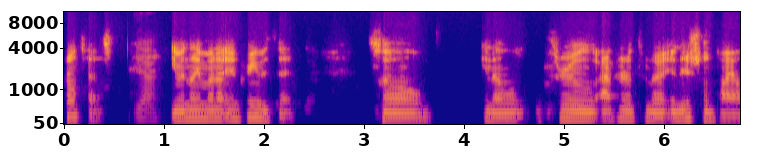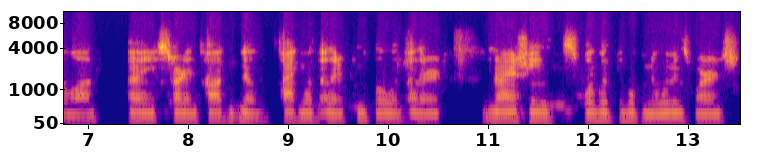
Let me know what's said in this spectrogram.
protest. Yeah. Even though you might not agree with it. So, you know, through after through the initial dialogue, I started talking, you know, talking with other people, with other, you know, I actually spoke with people from the Women's March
